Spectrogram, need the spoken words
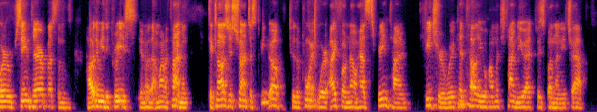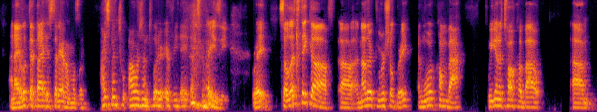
we're seeing therapists and how do we decrease, you know, the amount of time? And technology is trying to speed up to the point where iPhone now has screen time feature where it can tell you how much time do you actually spend on each app. And I looked at that yesterday and I was like, I spend two hours on Twitter every day. That's crazy, right? So let's take a, uh, another commercial break and we'll come back. We're going to talk about um,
